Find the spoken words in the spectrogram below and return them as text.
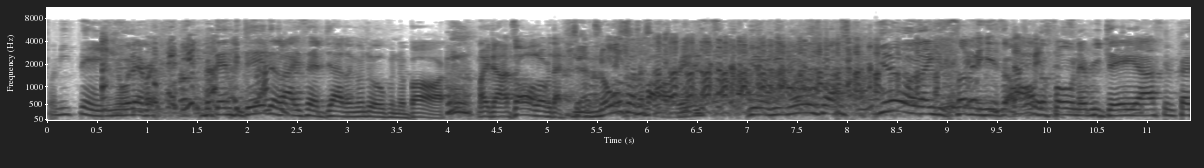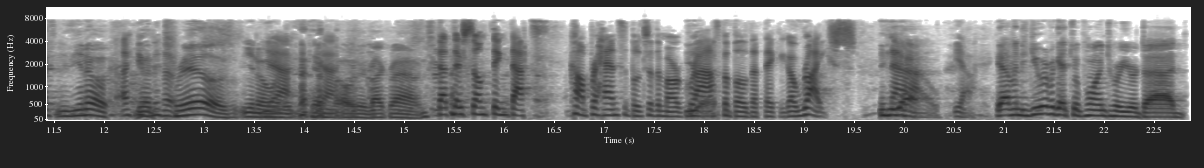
funny thing or whatever. but then the day that I said, Dad, I'm going to open a bar, my dad's all over that. He knows what a bar is. You know, he knows what, you know, like he's, suddenly he's on the phone every day asking questions, you know, I you know, know. thrilled, you know, Yeah, when it came yeah. over the background. that there's something that's comprehensible to them or graspable that they can go right now. Yeah. Gavin, did you ever get to a point where your dad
